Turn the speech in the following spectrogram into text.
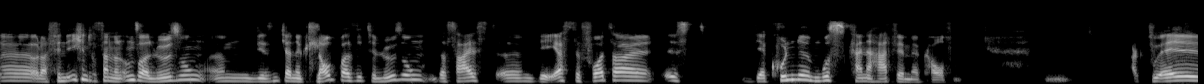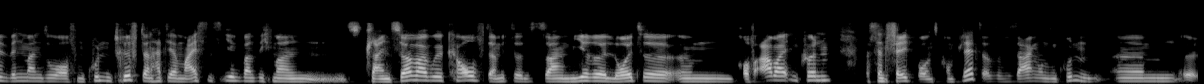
äh, oder finde ich interessant an unserer Lösung. Ähm, wir sind ja eine cloud-basierte Lösung. Das heißt, äh, der erste Vorteil ist, der Kunde muss keine Hardware mehr kaufen. Aktuell, wenn man so auf einen Kunden trifft, dann hat er meistens irgendwann sich mal einen kleinen Server gekauft, damit sozusagen mehrere Leute ähm, drauf arbeiten können. Das entfällt bei uns komplett. Also wir sagen unseren Kunden, ähm, äh,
